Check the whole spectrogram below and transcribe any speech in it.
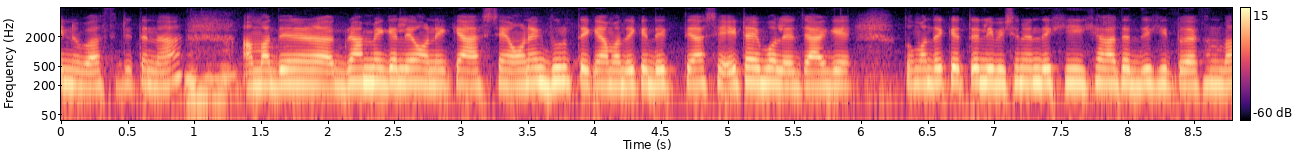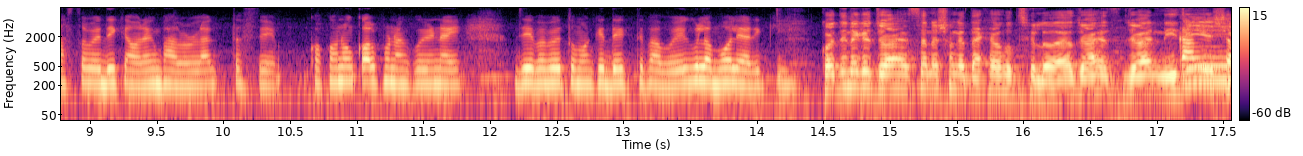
ইউনিভার্সিটিতে না। আমাদের গ্রামে গেলে অনেকে আসে অনেক দূর থেকে আমাদেরকে দেখতে আসে। এটাই বলে যে আগে তোমাদেরকে টেলিভিশনে দেখি খেলাতে দেখি তো এখন বাস্তবে দেখে অনেক ভালো লাগতেছে। কখনো কল্পনা করি নাই যেভাবে তোমাকে দেখতে পাবো এগুলো বলে আর কি। কয়দিন আগে জয়া হাসানের সঙ্গে দেখা হচ্ছিল। জয় জয়া নিজেই এসে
